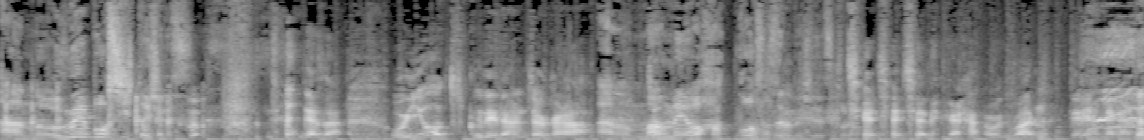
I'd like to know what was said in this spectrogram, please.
あの梅干しと一緒です。なんかさおいよう聞くで団長から。あの豆を発酵させるのと一緒ですこれ違う違う違うだから俺悪なってるやんだから。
